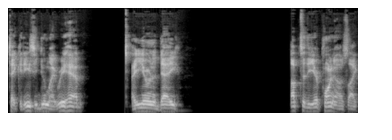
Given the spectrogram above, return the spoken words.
Take it easy. Do my rehab. A year and a day. Up to the year point, I was like,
